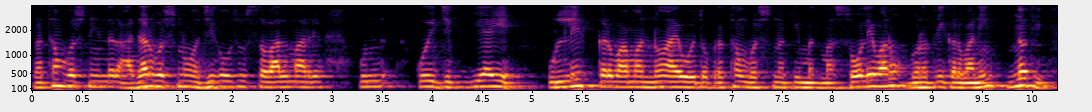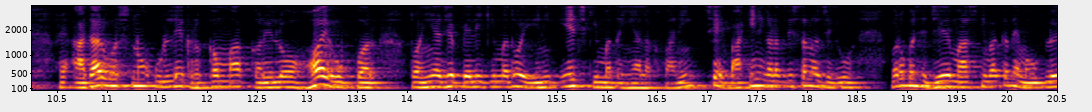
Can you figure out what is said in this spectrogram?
પ્રથમ વર્ષની અંદર આધાર વર્ષનો હજી કહું છું, સવાલમાં કોઈ જગ્યાએ ઉલ્લેખ કરવામાં ન આવ્યો હોય તો પ્રથમ વર્ષના કિંમતમાં સો લેવાનું, ગણતરી કરવાની નથી. અને આધાર વર્ષનો ઉલ્લેખ રકમમાં કરેલો હોય ઉપર, તો અહીંયા જે પહેલી કિંમત હોય એની એ જ કિંમત અહીંયા લખવાની છે. બાકીની ગણતરી સરળ છે બરોબર છે. જે માસની વાત કરતા એમાં ઉપલે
